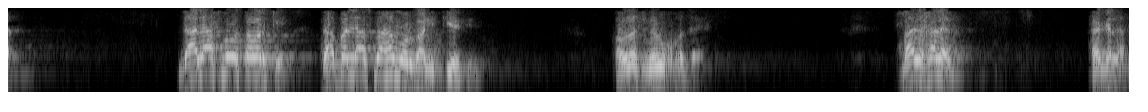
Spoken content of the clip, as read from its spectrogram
دا لاس مو تور کې دا بل لاس به هم ور باندې کیږي او لاس به وخته بعض خلک هغه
